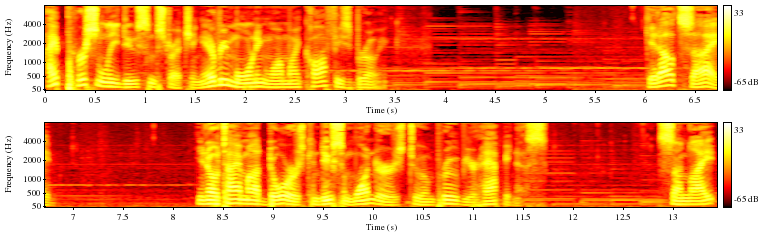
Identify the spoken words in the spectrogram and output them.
I personally do some stretching every morning while my coffee's brewing. Get outside. You know, time outdoors can do some wonders to improve your happiness. Sunlight,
